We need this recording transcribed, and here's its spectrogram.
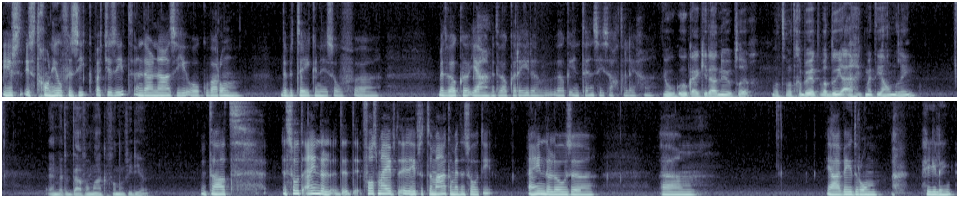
Eerst is het gewoon heel fysiek wat je ziet en daarna zie je ook waarom, de betekenis of uh, met, welke, ja, met welke reden, welke intenties achter liggen. Hoe, hoe kijk je daar nu op terug? Wat, wat gebeurt, wat doe je eigenlijk met die handeling? En met het daarvan maken van een video? Dat een soort einde. Volgens mij heeft, heeft het te maken met een soort eindeloze. Um, ja, wederom healing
